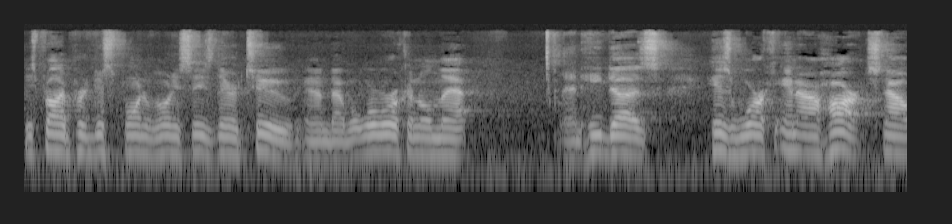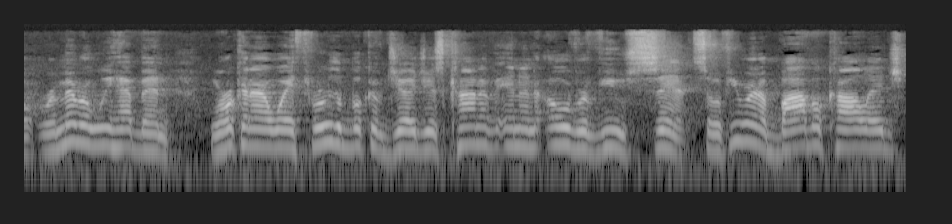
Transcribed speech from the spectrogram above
He's probably pretty disappointed with what He sees there too. And uh, but we're working on that, and He does His work in our hearts. Now, remember, we have been working our way through the book of Judges, kind of in an overview sense. So if you were in a Bible college.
